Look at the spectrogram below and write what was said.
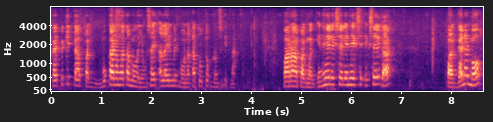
kahit pikit ka, pag buka ng mata mo, yung sight alignment mo, nakatutok doon sa gitna. Para pag mag-inhale, exhale, inhale, exhale ka, pag ganan mo,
